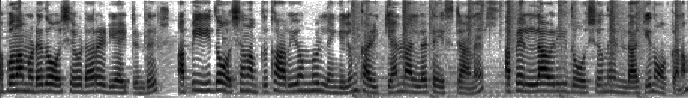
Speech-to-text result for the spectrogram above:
അപ്പോൾ നമ്മുടെ ദോശ ഇവിടെ റെഡി ആയിട്ടുണ്ട്. അപ്പോൾ ഈ ദോശ നമുക്ക് കറിയൊന്നും ഇല്ലെങ്കിലും കഴിക്കാൻ നല്ല ടേസ്റ്റ് ആണ്. അപ്പോൾ എല്ലാവരും ഈ ദോശ ഒന്ന് ഉണ്ടാക്കി നോക്കണം.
